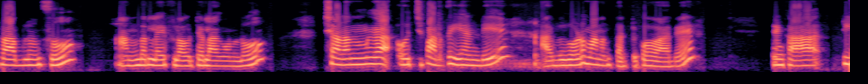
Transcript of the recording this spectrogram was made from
ప్రాబ్లమ్స్ అందరి లైఫ్లో ఒకటేలాగా ఉండవు. సడన్గా వచ్చి పడతాయండి. అవి కూడా మనం తట్టుకోవాలి. ఇంకా టీ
